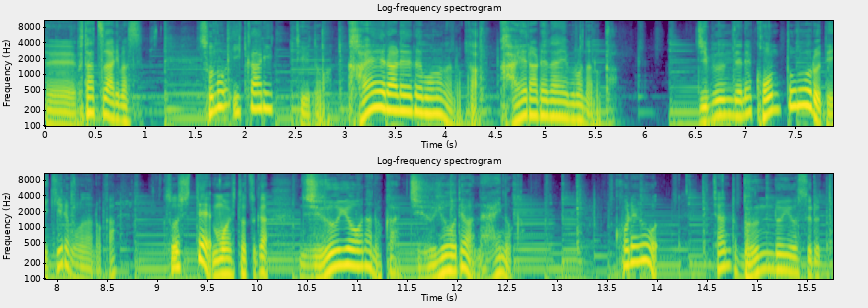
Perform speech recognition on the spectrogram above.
えー、2つあります。その怒りっていうのは変えられるものなのか変えられないものなのか。自分でねコントロールできるものなのか。そしてもう一つが重要なのか重要ではないのか。これをちゃんと分類をすると、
